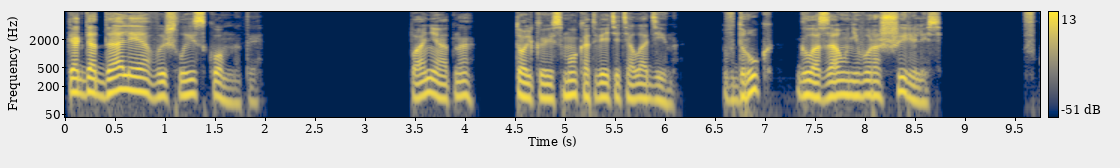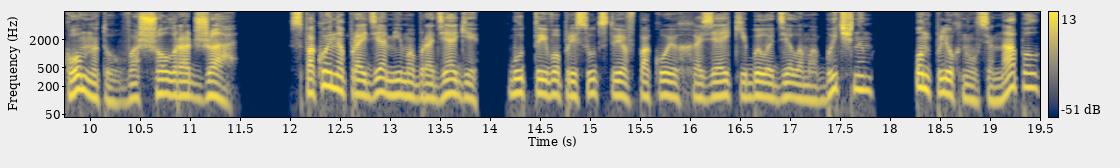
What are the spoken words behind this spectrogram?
когда Далия вышла из комнаты. «Понятно», — только и смог ответить Аладдин. Вдруг глаза у него расширились. В комнату вошел Раджа. Спокойно пройдя мимо бродяги, будто его присутствие в покоях хозяйки было делом обычным, он плюхнулся на пол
